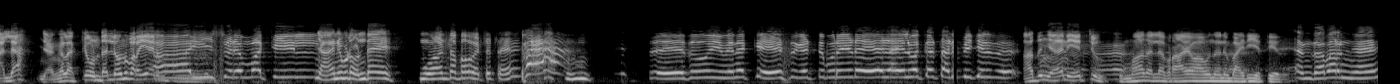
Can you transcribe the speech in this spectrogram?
അല്ല ഞങ്ങളൊക്കെ ഉണ്ടല്ലോ എന്ന് ആ പറയായിരുന്നു ഈശ്വരൻ വക്കീൽ. ഞാനിവിടെ ഉണ്ടേ. മൂവാണ്ടപ്പ വെട്ടട്ടെ. സേതു ഇവനെ കേസ് കെട്ടുപുറയുടെ ഏഴ് അത് ഞാൻ ഏറ്റു. ചുമ്മാതല്ല പ്രായമാവുന്നതിന് ഭാര്യ എത്തിയത്. എന്താ പറഞ്ഞേ?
